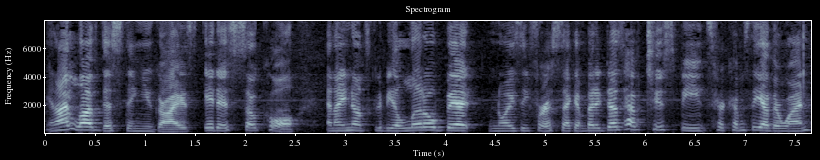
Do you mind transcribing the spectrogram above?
And I love this thing, you guys. It is so cool. And I know it's going to be a little bit noisy for a second, but it does have two speeds. Here comes the other one.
